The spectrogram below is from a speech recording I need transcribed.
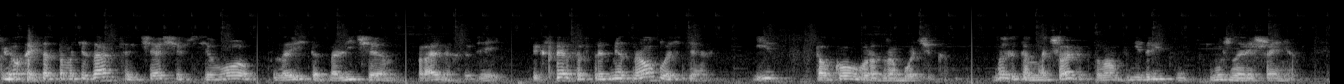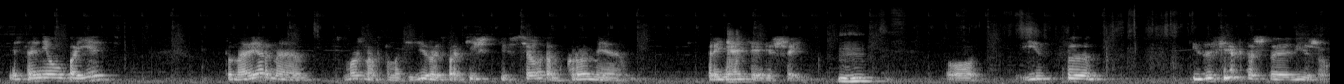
легкость автоматизации чаще всего зависит от наличия правильных людей, экспертов в предметной области и толкового разработчика. Ну или там от человека, кто вам внедрит нужное решение. Если они оба есть, то, наверное, можно автоматизировать практически все, там, кроме принятия решений. Mm-hmm. Вот. Из, из эффекта, что я вижу,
